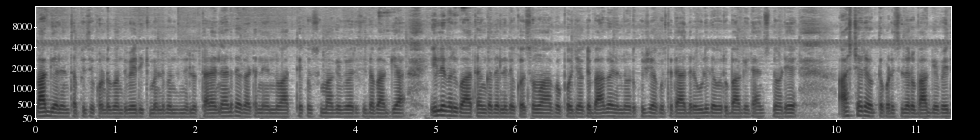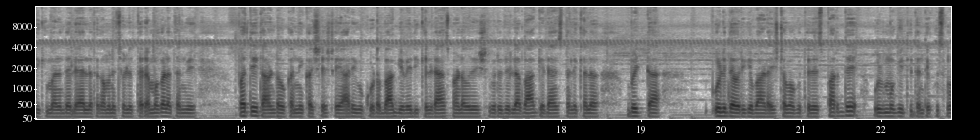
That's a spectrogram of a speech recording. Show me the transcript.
ಭಾಗ್ಯ ಅಲ್ಲಿಂದ ತಪ್ಪಿಸಿಕೊಂಡು ಬಂದು ವೇದಿಕೆ ಮೇಲೆ ಬಂದು ನಿಲ್ಲುತ್ತಾಳೆ. ನಡೆದ ಘಟನೆಯನ್ನು ಅತ್ತೆ ಕುಸುಮಾಗಿ ವಿವರಿಸಿದ ಭಾಗ್ಯ, ಇಲ್ಲಿವರೆಗೂ ಆತಂಕದಲ್ಲಿದ್ದ ಕುಸುಮ ಹಾಗೂ ಪೂಜಾಗೆ ಭಾಗಗಳನ್ನು ನೋಡಿ ಖುಷಿಯಾಗುತ್ತದೆ. ಆದರೆ ಉಳಿದವರು ಭಾಗ್ಯ ಡ್ಯಾನ್ಸ್ ನೋಡಿ ಆಶ್ಚರ್ಯ ವ್ಯಕ್ತಪಡಿಸಿದರು. ಭಾಗ್ಯ ವೇದಿಕೆ ಮನದಲ್ಲಿ ಎಲ್ಲರ ಗಮನ ಸೆಳೆಯುತ್ತಾರೆ. ಮಗಳ ತನ್ವಿ ಪತಿ ತಾಂಡವ ಕನ್ನಿಕಾ ಶ್ರೇಷ್ಠ ಯಾರಿಗೂ ಕೂಡ ಭಾಗ್ಯ ವೇದಿಕೆಯಲ್ಲಿ ಡ್ಯಾನ್ಸ್ ಮಾಡುವುದು ಇಷ್ಟವಿರುವುದಿಲ್ಲ ಭಾಗ್ಯ ಡ್ಯಾನ್ಸ್ನಲ್ಲಿ ಕೆಲ ಬಿಟ್ಟ ಉಳಿದವರಿಗೆ ಬಹಳ ಇಷ್ಟವಾಗುತ್ತದೆ. ಸ್ಪರ್ಧೆ ಮುಗಿಯುತ್ತಿದ್ದಂತೆ ಕುಸುಮ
